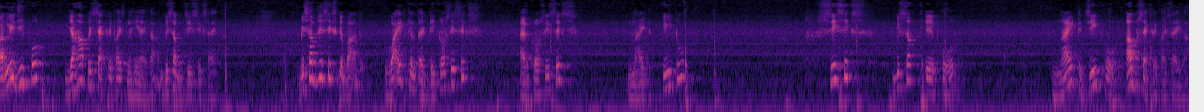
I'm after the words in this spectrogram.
early g four यहाँ पे सेक्रीफाइस नहीं आएगा। बिशप जी सिक्स आएगा। बिशप जी सिक्स के बाद वाइट खेलता है। D cross e six f cross e six knight e two c six bishop a four knight g four अब सेक्रीफाइस आएगा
